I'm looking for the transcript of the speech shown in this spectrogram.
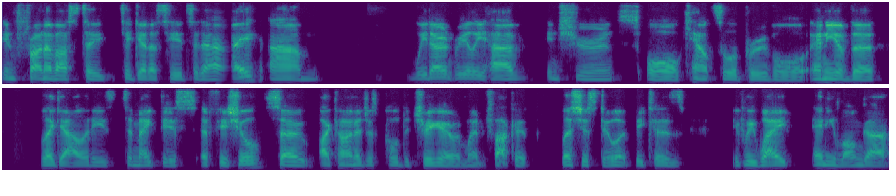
in front of us to to get us here today. Um, we don't really have insurance or council approval or any of the legalities to make this official. So I kind of just pulled the trigger and went, fuck it, let's just do it because if we wait any longer,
